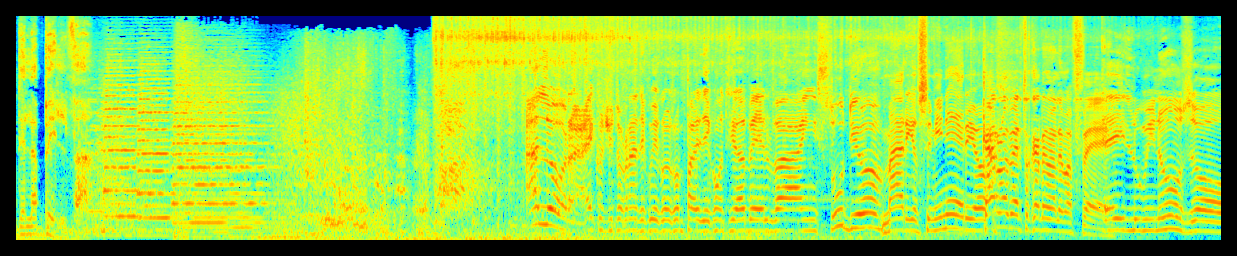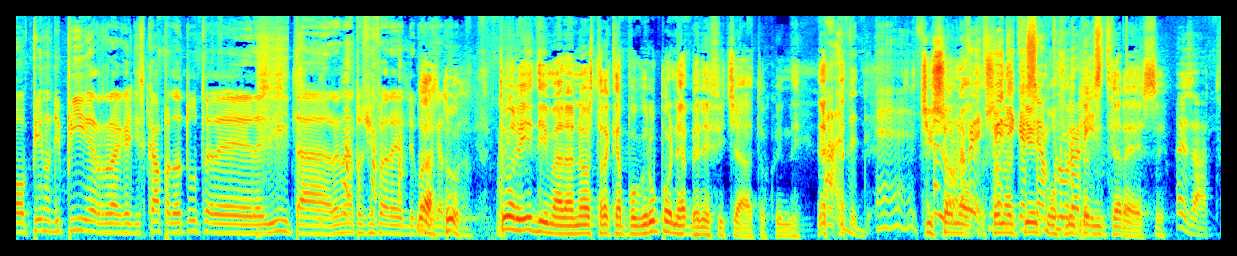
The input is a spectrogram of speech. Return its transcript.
Della belva. Allora, eccoci tornati qui con i compari dei conti della Belva in studio. Mario Seminerio. Carlo Alberto Carnevale Maffè. È il luminoso, pieno di pirra che gli scappa da tutte le, le dita, Renato Cifarelli. No, tu, tu ridi, ma la nostra capogruppo ne ha beneficiato, quindi Ah, eh, vedi, eh, ci allora, sono, vedi- sono vedi anch'io in conflitto di interessi. Esatto.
